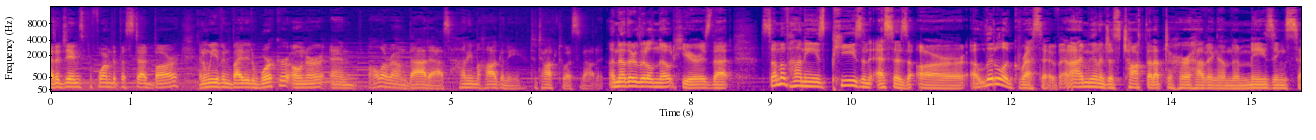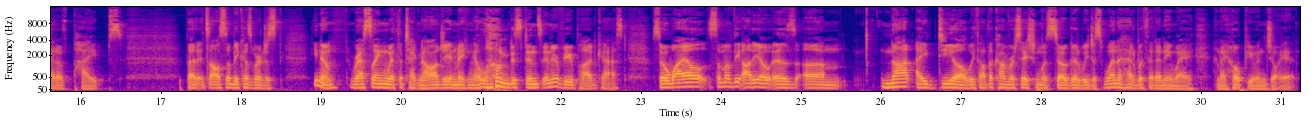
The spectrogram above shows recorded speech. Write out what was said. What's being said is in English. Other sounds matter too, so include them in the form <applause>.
Etta James performed at the Stud Bar, and we have invited worker owner and all around badass Honey Mahogany to talk to us about it. Another little note here is that some of Honey's P's and S's are a little aggressive, and I'm going to just chalk that up to her having an amazing set of pipes. But it's also because we're just, you know, wrestling with the technology and making a <laughs> long distance interview podcast. So while some of the audio is, um, not ideal. We thought the conversation was so good, we just went ahead with it anyway, and I hope you enjoy it.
